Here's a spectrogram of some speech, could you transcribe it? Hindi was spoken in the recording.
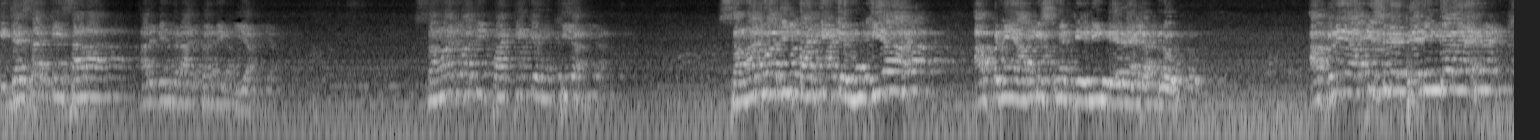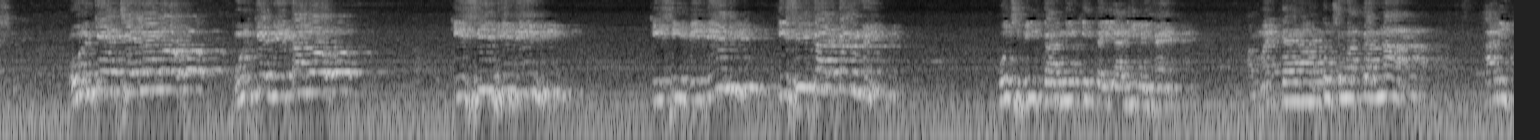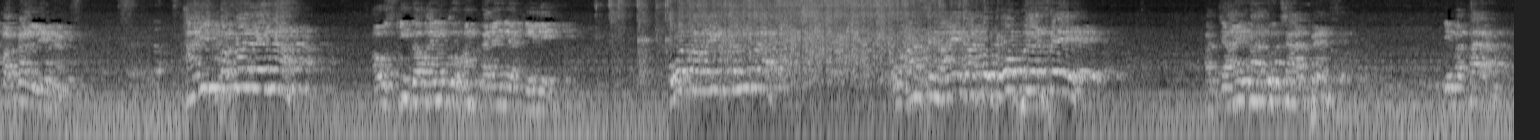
कि जैसा कि इशारा अरविंद राजभर ने किया। समाजवादी पार्टी के मुखिया, समाजवादी पार्टी के मुखिया अपने ऑफ़िस में ट्रेनिंग दे रहे हैं लखनऊ। अपने ऑफ़िस में ट्रेनिंग दे रहे हैं। उनके चेले लोग, उनके नेता लोग, किसी भी दिन, किसी भी दिन, किसी कार्यक्रम में कुछ भी करने की तैयारी में है। अब मैं कह रहा हूँ, कुछ मत करना। खाली पकड़ लेना। खाली पकड़ लेना। और उसकी दवाई तो हम करेंगे अकेले। वो दवाई करूँगा वहाँ से आएगा तो दो पैर से। और जाएगा तो चार पैर से। ये बता रहा हूँ।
